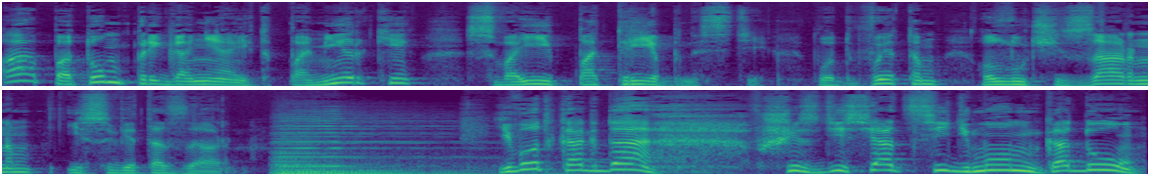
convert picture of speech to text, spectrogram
а потом пригоняет по мерке свои потребности вот в этом лучезарном и светозарном. И вот когда в 67 году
